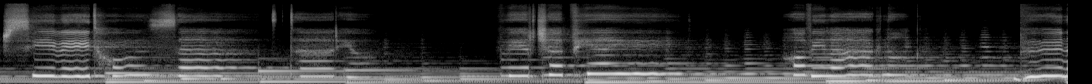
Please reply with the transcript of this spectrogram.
s szívét hozzád tárja. Vércseppjeid a világnak bűn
